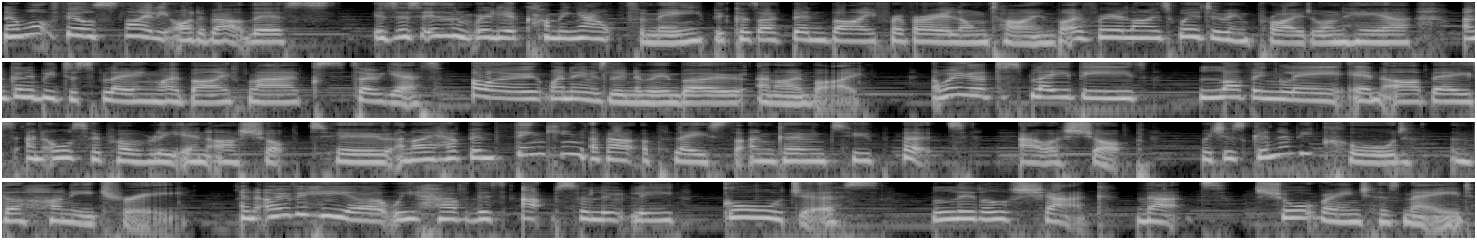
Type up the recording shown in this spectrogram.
Now, what feels slightly odd about this is this isn't really a coming out for me because I've been bi for a very long time, but I've realised we're doing Pride on here. I'm going to be displaying my bi flags. So yes, hello, my name is Luna Moonbow and I'm bi. And we're going to display these lovingly in our base and also probably in our shop too. And I have been thinking about a place that I'm going to put our shop, which is going to be called the Honey Tree. And over here we have this absolutely gorgeous little shack that Short Range has made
